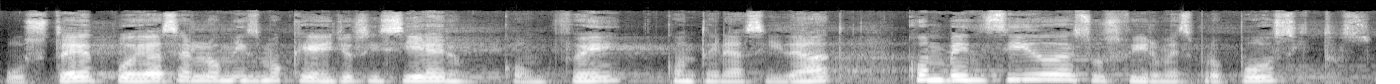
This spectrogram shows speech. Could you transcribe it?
Usted puede hacer lo mismo que ellos hicieron, con fe, con tenacidad, convencido de sus firmes propósitos.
